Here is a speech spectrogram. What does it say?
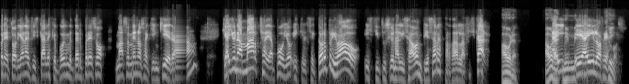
pretoriana de fiscales que pueden meter preso más o menos a quien quieran, que hay una marcha de apoyo y que el sector privado institucionalizado empieza a respaldar a la fiscal. Ahora, ahora. Ahí, ahí los riesgos. Sí,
